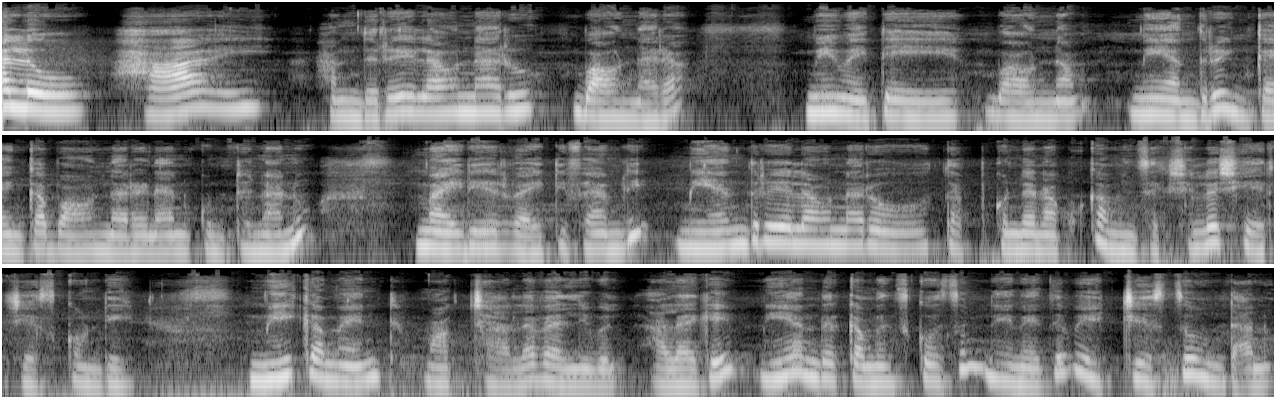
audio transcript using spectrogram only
హలో హాయ్. అందరూ ఎలా ఉన్నారు? బాగున్నారా? మేమైతే బాగున్నాం. మీ అందరూ ఇంకా ఇంకా బాగున్నారని అనుకుంటున్నాను. మై డియర్ వైటీ ఫ్యామిలీ మీ అందరూ ఎలా ఉన్నారో తప్పకుండా నాకు కమెంట్ సెక్షన్లో షేర్ చేసుకోండి. మీ కమెంట్ మాకు చాలా వాల్యుబుల్ అలాగే మీ అందరి కమెంట్స్ కోసం నేనైతే వెయిట్ చేస్తూ ఉంటాను.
